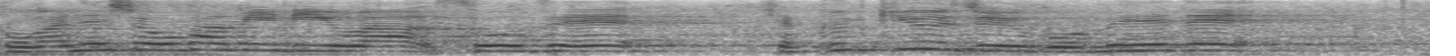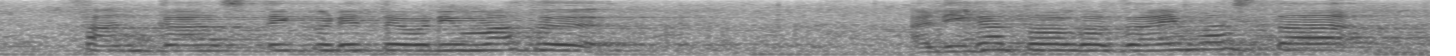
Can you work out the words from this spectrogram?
小金賞ファミリーは総勢195名で参加してくれております。ありがとうございました。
